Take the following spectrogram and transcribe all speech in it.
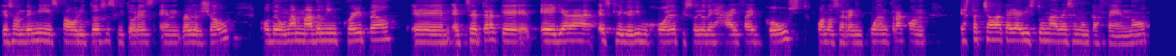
que son de mis favoritos escritores en Regular Show, o de una Madeline Crapel Em, etcétera, que ella escribió y dibujó el episodio de High Five Ghost cuando se reencuentra con esta chava que haya visto una vez en un café, ¿no?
